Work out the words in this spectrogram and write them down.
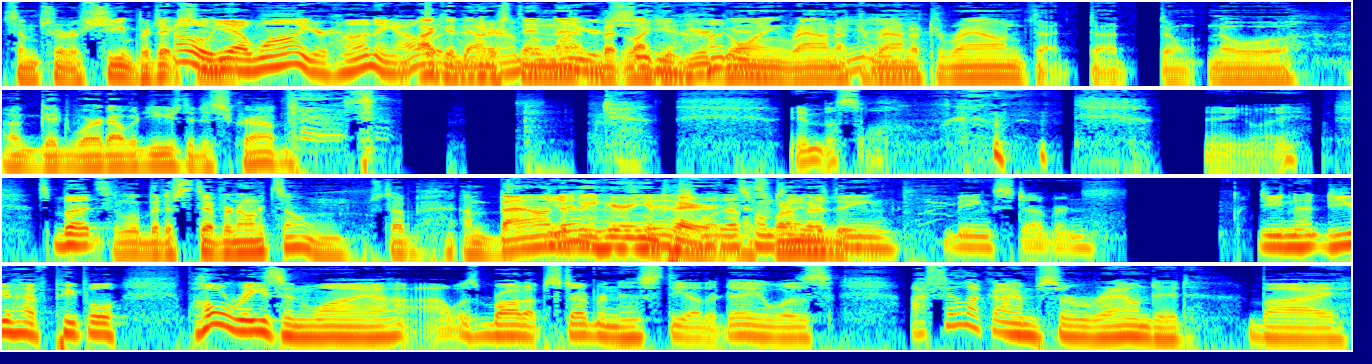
some sort of shooting protection. Oh yeah, while you're hunting, I, I could understand but that. But like if you're hunter- going round after yeah. round after round, that I don't know a, a good word I would use to describe that. imbecile. anyway, but it's a little bit of stubborn on its own. Stub- I'm bound to be hearing yeah, impaired. that's, that's, what I'm going to do. being being stubborn. Do you know, do you have people? The whole reason why I, was brought up stubbornness the other day was I feel like I am surrounded by,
